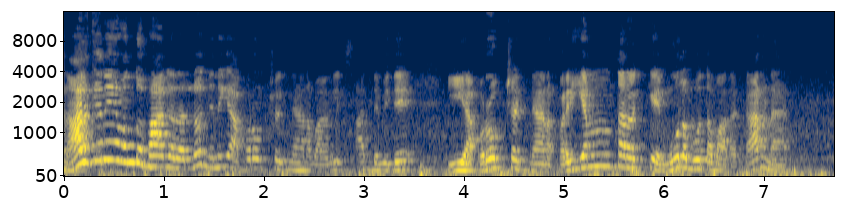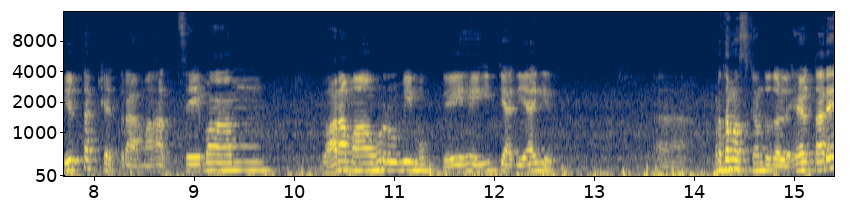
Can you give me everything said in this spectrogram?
ನಾಲ್ಕನೇ ಒಂದು ಭಾಗದಲ್ಲೂ ನಿನಗೆ ಅಪರೋಕ್ಷ ಜ್ಞಾನವಾಗಲಿಕ್ಕೆ ಸಾಧ್ಯವಿದೆ. ಈ ಅಪರೋಕ್ಷ ಜ್ಞಾನ ಪರ್ಯಂತರಕ್ಕೆ ಮೂಲಭೂತವಾದ ಕಾರಣ ತೀರ್ಥಕ್ಷೇತ್ರ ಮಹತ್ ಸೇವಾಂ ವರಮಾಹುರ್ವಿ ಮುಕ್ತೇ ಇತ್ಯಾದಿಯಾಗಿ ಪ್ರಥಮ ಸ್ಕಂದದಲ್ಲಿ ಹೇಳ್ತಾರೆ.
